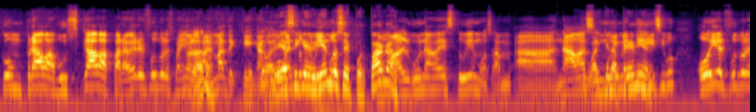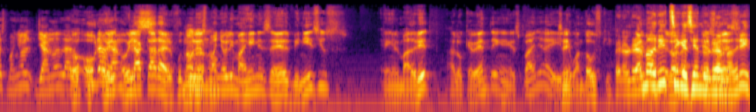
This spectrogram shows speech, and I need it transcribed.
compraba, buscaba para ver el fútbol español. Claro. Además de que en algún todavía momento sigue tuvimos, viéndose por paga. Como alguna vez tuvimos a, a Navas Igual que muy la metidísimo. Hoy el fútbol español ya no es la O- o- locura hoy, de antes. hoy la cara del fútbol No, no, no. español, imagínense, es Vinicius en el Madrid, a lo que venden en España, y Sí. Lewandowski. Pero el Real Madrid Barcelona. sigue siendo el Eso Real es, Madrid.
